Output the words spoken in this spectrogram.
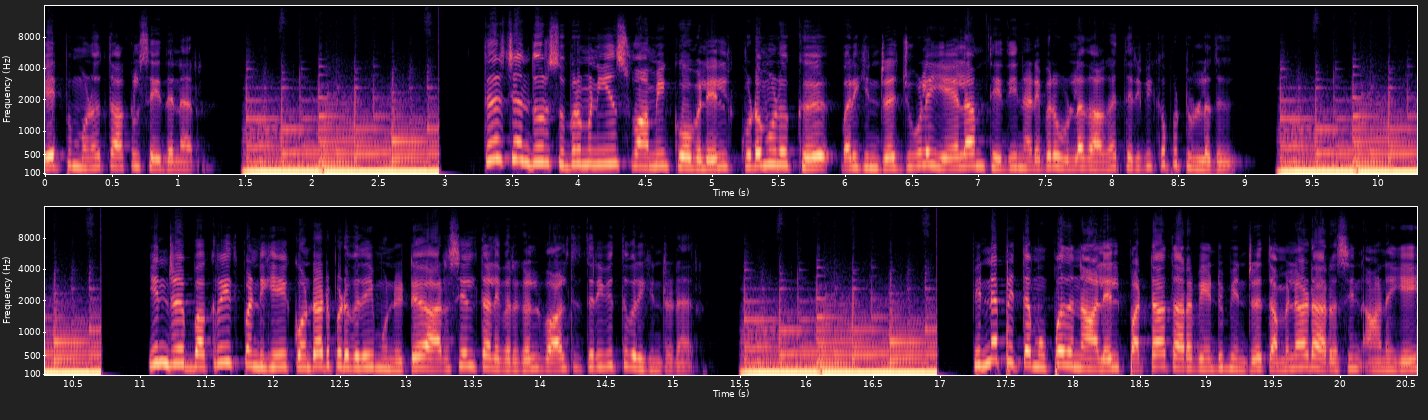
வேட்புமனு தாக்கல் செய்தனர். திருச்செந்தூர் சுப்பிரமணிய சுவாமி கோவிலில் குடமுழுக்கு வருகின்ற ஜூலை ஏழாம் தேதி நடைபெற உள்ளதாக தெரிவிக்கப்பட்டுள்ளது. இன்று பக்ரீத் பண்டிகை கொண்டாடப்படுவதை முன்னிட்டு அரசியல் தலைவர்கள் வாழ்த்து தெரிவித்து வருகின்றனர். விண்ணப்பித்த முப்பது நாளில் பட்டா தர வேண்டும் என்று தமிழ்நாடு அரசின் ஆணையை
